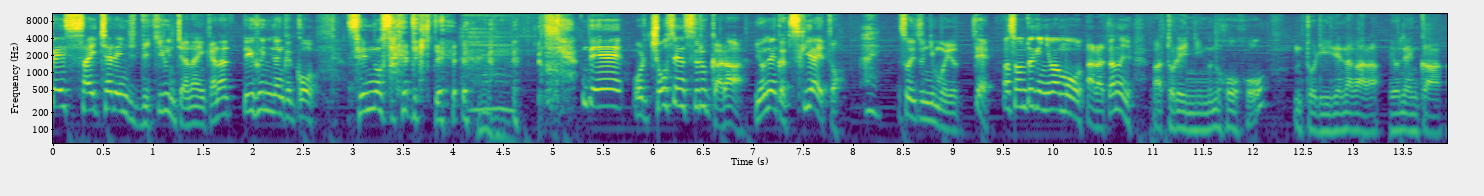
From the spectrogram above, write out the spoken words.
回再チャレンジできるんじゃないかなっていうふうになんかこう洗脳されてきてで俺挑戦するから4年間付き合えと、はい、そいつにも言って、まあ、その時にはもう新たな、まあ、トレーニングの方法を取り入れながら4年間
